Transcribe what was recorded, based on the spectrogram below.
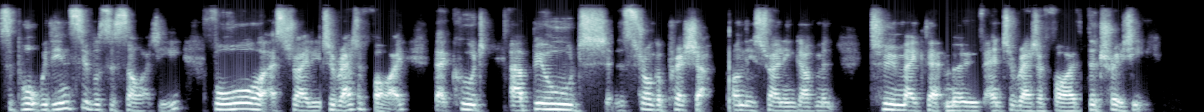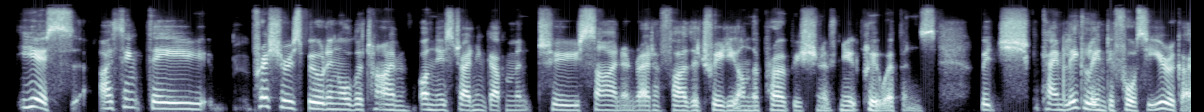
support within civil society for Australia to ratify that could uh, build stronger pressure on the Australian government to make that move and to ratify the treaty? Yes, I think the pressure is building all the time on the Australian government to sign and ratify the Treaty on the Prohibition of Nuclear Weapons, which came legally into force a year ago,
